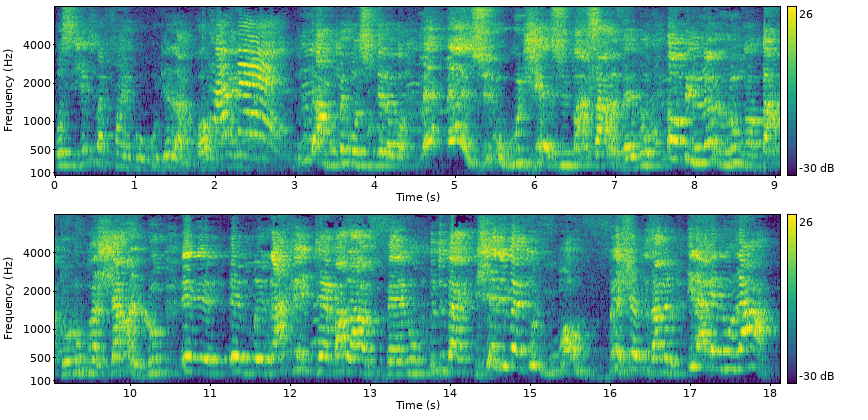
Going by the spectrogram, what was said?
Aussi, Jésus va faire beaucoup de là encore. Amen. Là, vous me consultez encore. Mais, Jésus, ou gout Jésus passe avè nou, anpil nan nou nan batou, nou nan chalou, e, e rakete pal avè nou, Jésus mè tout mouvè chèpè avè nou, il avè nou la,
